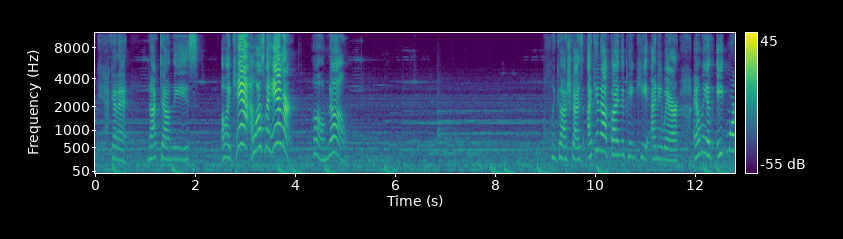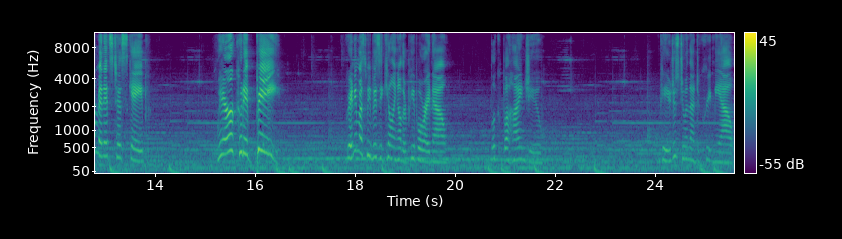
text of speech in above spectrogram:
Okay, I gotta knock down these. Oh, I can't! I lost my hammer! Oh, no. Oh my gosh, guys. I cannot find the pink key anywhere. I only have eight more minutes to escape. Where could it be? Granny must be busy killing other people right now. Look behind you. Okay, you're just doing that to creep me out.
